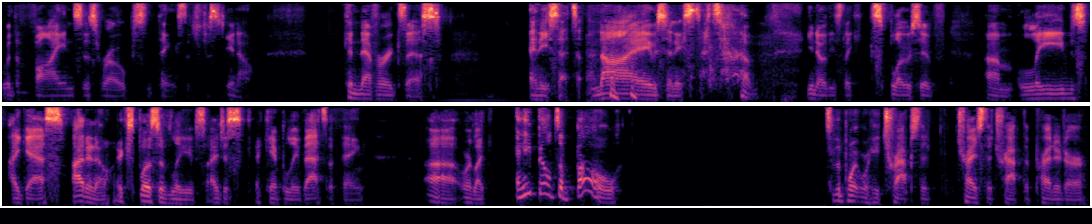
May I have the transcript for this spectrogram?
with the vines as ropes and things that just, you know, can never exist. And he sets up knives and he sets up, you know, these like explosive um, leaves, I guess. I don't know, explosive leaves. I just, I can't believe that's a thing. Uh, or like, and he builds a bow to the point where he traps the, tries to trap the predator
